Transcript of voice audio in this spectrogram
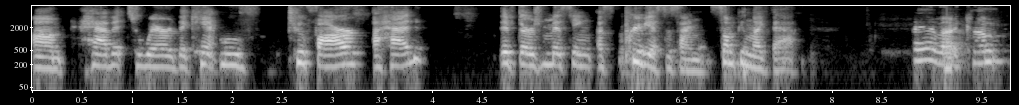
um, have it to where they can't move too far ahead if there's missing a previous assignment, something like that. I have a com-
